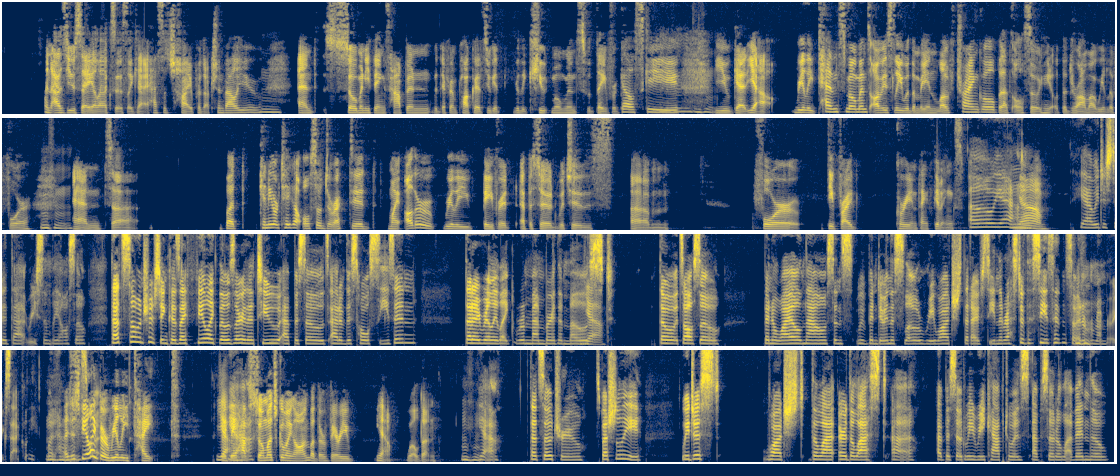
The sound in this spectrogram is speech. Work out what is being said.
And as you say, Alexis, like yeah, it has such high production value Mm. and so many things happen with different pockets. You get really cute moments with Dave Rygalski. Mhm. Mhm. You get, yeah, really tense moments, obviously, with the main love triangle, but that's also, you know, the drama we live for Mhm. and uh, but Kenny Ortega also directed my other really favorite episode, which is um, for deep fried Korean Thanksgivings. Oh yeah. Yeah, Yeah, we just did that recently also. That's so interesting because I feel like those are the two episodes out of this whole season that I really like remember the most. Though it's also been a while now since we've been doing the slow rewatch that I've seen the rest of the season, so I don't remember exactly what Mhm. happened. I just feel like they're really tight. Yeah. Like they Yeah. have so much going on, but they're very yeah well done. Mhm. Yeah, that's so true. Especially, we just watched the last or the last uh, episode we recapped was episode eleven. The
